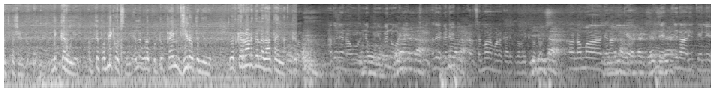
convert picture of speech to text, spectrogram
ಹತ್ತು ಪರ್ಸೆಂಟು ಲಿಕ್ಕರಲ್ಲಿ ಮತ್ತು ಪಬ್ಲಿಕ್ ವರ್ಕ್ಸಲ್ಲಿ ಎಲ್ಲ ಕೂಡ ಕೊಟ್ಟು ಕ್ರೈಮ್ ಜೀರೋ ತಂದಿದ್ದರು ಇವತ್ತು ಕರ್ನಾಟಕದಲ್ಲಿ ಅದು ಆಗ್ತಾ ಇಲ್ಲ ವಿಭಿನ್ನವಾಗಿ ಅಂದರೆ ಗಣ್ಯರು ಸನ್ಮಾನ ಮಾಡೋ ಕಾರ್ಯಕ್ರಮ ಇಟ್ಕೊಂಡು ನಮ್ಮ ಜನಾಂಗಕ್ಕೆ ಹೆಚ್ಚಿನ ರೀತಿಯಲ್ಲಿ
